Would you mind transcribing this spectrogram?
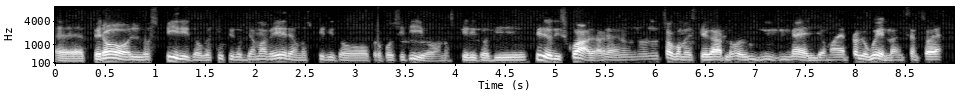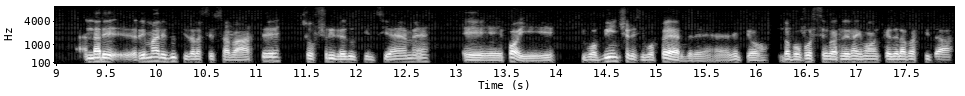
Eh, però lo spirito che tutti dobbiamo avere è uno spirito propositivo, uno spirito di, spirito di squadra, cioè, non, non, so come spiegarlo meglio, ma è proprio quello, nel senso è andare, remare tutti dalla stessa parte, soffrire tutti insieme e poi si può vincere, si può perdere. Ad esempio, dopo forse parleremo anche della partita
